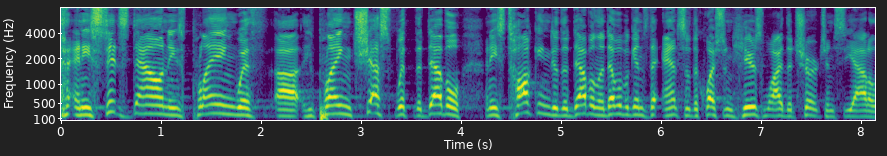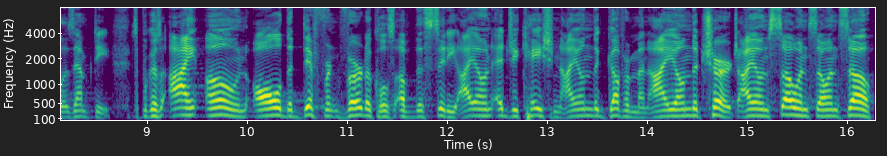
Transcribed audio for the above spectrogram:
and he sits down he's playing with uh, he's playing chess with the devil and he's talking to the devil and the devil begins to answer the question here's why the church in seattle is empty. It's because i own all the different verticals of the city. I own education i own the government i own the church i own so and so and so.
